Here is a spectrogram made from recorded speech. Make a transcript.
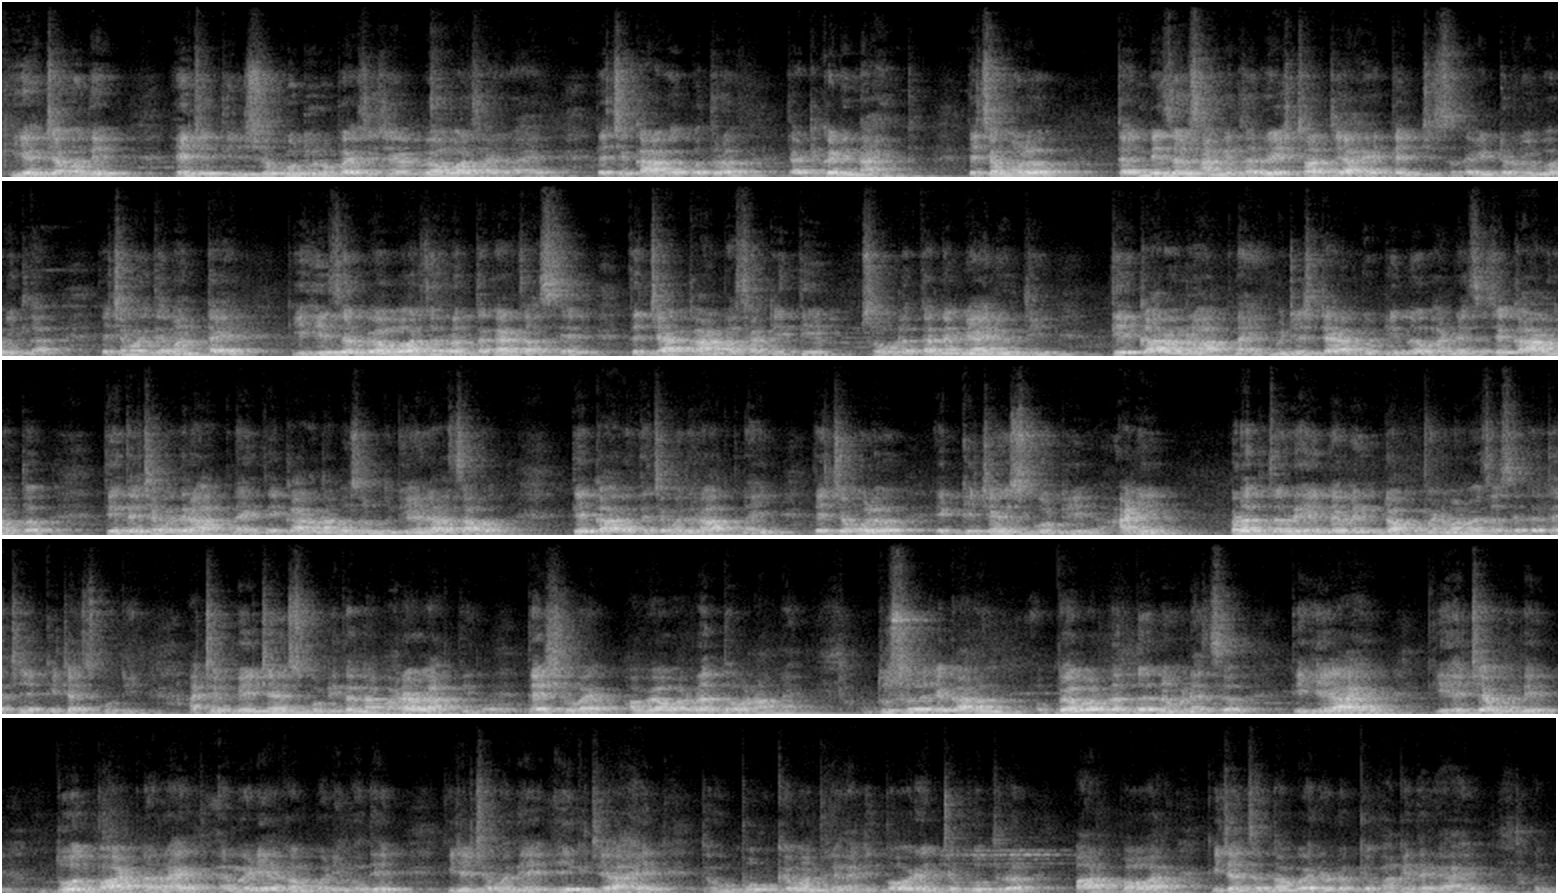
की याच्यामध्ये हे जे तीनशे कोटी रुपयाचे जे व्यवहार झालेला आहे त्याचे कागदपत्र त्या ठिकाणी नाहीत. त्याच्यामुळं त्यांनी जर सांगितलं रजिस्ट्रार जे आहे त्यांची सुद्धा इंटरव्ह्यू बघितला. त्याच्यामुळे ते म्हणतायत की हे जर व्यवहार जर रद्द करायचा असेल तर ज्या कारणासाठी ती सवलत त्यांना मिळाली होती ते कारण राहत नाही. म्हणजे स्टॅम्प ड्युटी न भरण्याचं जे कारण होतं ते त्याच्यामध्ये राहत नाही. ते कारण आपण समजून घेणारच आहोत. ते कारण त्याच्यामध्ये राहत नाही. त्याच्यामुळं एक्केचाळीस कोटी आणि परत जर हे नवीन डॉक्युमेंट बनवायचं असेल तर त्याचे एक्केचाळीस कोटी. असे बेचाळीस कोटी त्यांना भरावे लागतील. त्याशिवाय हा व्यवहार रद्द होणार नाही. दुसरं जे कारण व्यवहार रद्द न होण्याचं ते हे आहे की ह्याच्यामध्ये दोन पार्टनर आहेत अमेडिया कंपनीमध्ये की ज्याच्यामध्ये एक जे आहे ते उपमुख्यमंत्री अजित पवार यांचे पुत्र पार्थ पवार की ज्यांचं नव्याण्णव टक्के भागीदारी आहे.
